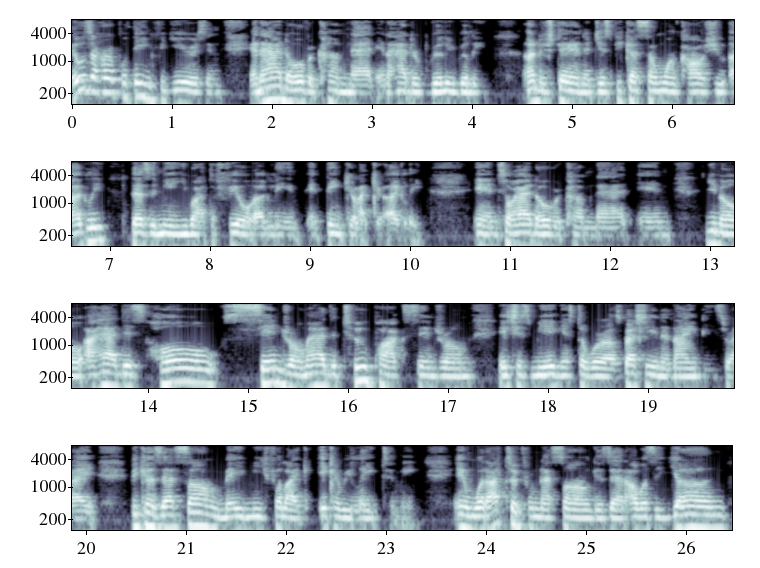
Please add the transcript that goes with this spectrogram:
it was a hurtful thing for years, and and I had to overcome that, and I had to really really understand that just because someone calls you ugly doesn't mean you have to feel ugly and, and think you're like you're ugly. And so I had to overcome that. And, you know, I had this whole syndrome. I had the Tupac syndrome. It's just me against the world, especially in the 90s, right? Because that song made me feel like it could relate to me. And what I took from that song is that I was a young,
